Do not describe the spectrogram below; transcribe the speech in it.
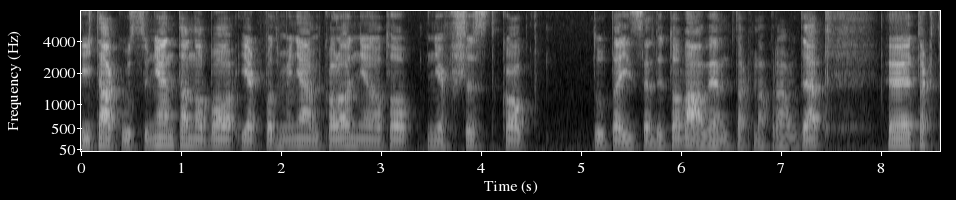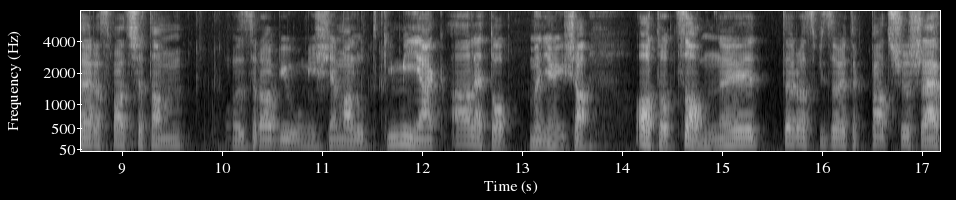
i tak usunięta, no bo jak podmieniałem kolonię, no to nie wszystko tutaj zedytowałem tak naprawdę. E, tak teraz patrzę tam zrobił mi się malutki mijak, ale to mniejsza. Oto co, e, teraz widzowie tak patrzę, że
